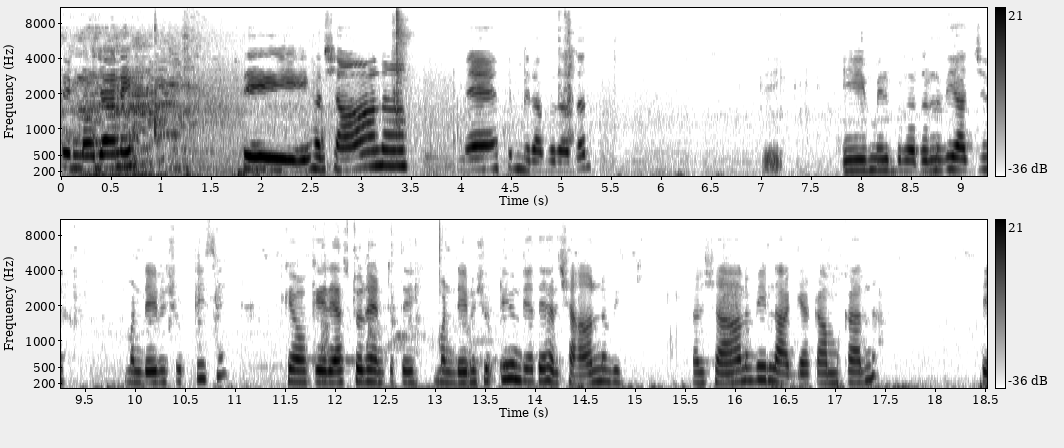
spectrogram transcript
ਤਿੰਨੋਂ ਜਾਣੇ। ਤੇ ਹਰਸ਼ਾਨ ਮੈਂ ਤੇ ਮੇਰਾ ਬ੍ਰਦਰ ਤੇ ਇਹ ਮੇਰੇ ਬ੍ਰਦਰ ਨੂੰ ਵੀ ਅੱਜ ਮੰਡੇ ਨੂੰ ਛੁੱਟੀ ਸੀ, ਕਿਉਂਕਿ ਰੈਸਟੋਰੈਂਟ ਤੇ ਮੰਡੇ ਨੂੰ ਛੁੱਟੀ ਹੁੰਦੀ ਹੈ ਤੇ ਹਰਸ਼ਾਨ ਨੂੰ ਵੀ, ਹਰਸ਼ਾਨ ਵੀ ਲੱਗ ਗਿਆ ਕੰਮ ਕਰਨ ਤੇ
